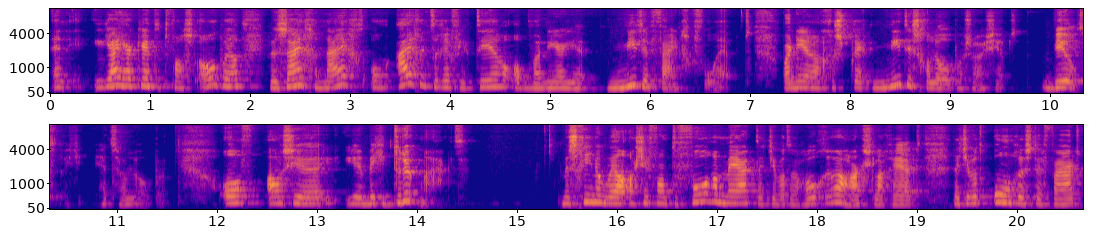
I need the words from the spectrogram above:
En jij herkent het vast ook wel. We zijn geneigd om eigenlijk te reflecteren op wanneer je niet een fijn gevoel hebt. Wanneer een gesprek niet is gelopen zoals je hebt, wilt dat je het zou lopen. Of als je je een beetje druk maakt. Misschien ook wel als je van tevoren merkt dat je wat een hogere hartslag hebt, dat je wat onrust ervaart,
